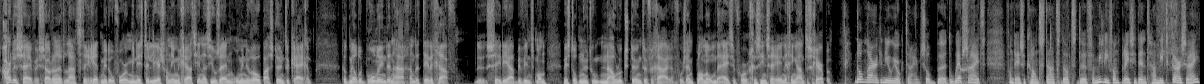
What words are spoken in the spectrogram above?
Harde cijfers zouden het laatste redmiddel voor minister Leers van Immigratie en Asiel zijn om in Europa steun te krijgen. Dat melden bronnen in Den Haag aan de Telegraaf. De CDA-bewindsman wist tot nu toe nauwelijks steun te vergaren... voor zijn plannen om de eisen voor gezinshereniging aan te scherpen. Dan naar de New York Times. Op eh, de website van deze krant staat dat de familie van president Hamid Karzai...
